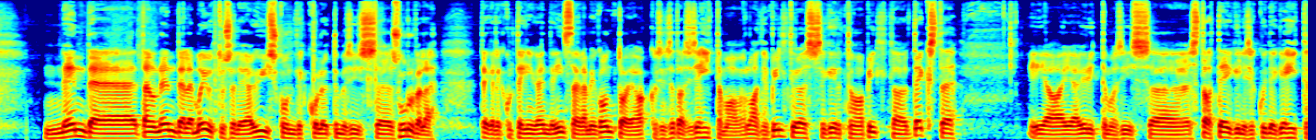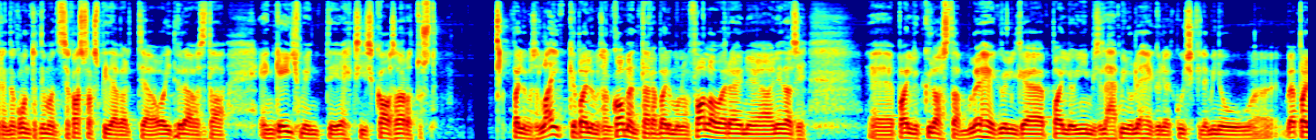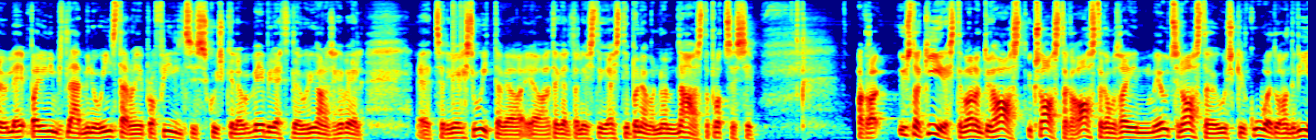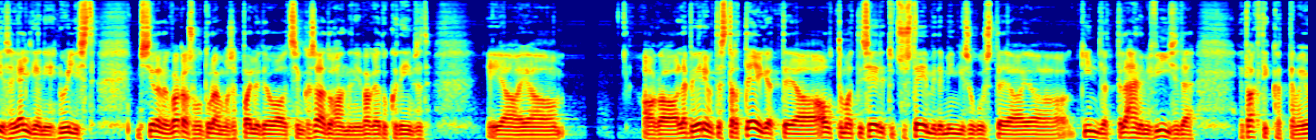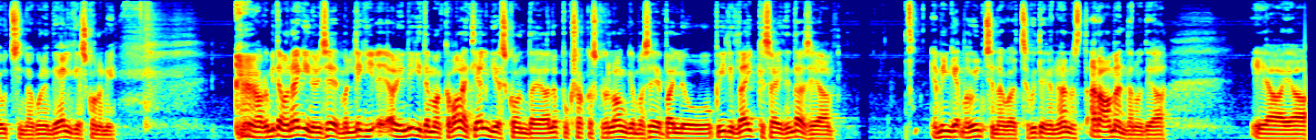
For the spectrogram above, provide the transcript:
nende, tänu nendele mõjutusele ja ühiskondlikule, ütleme siis äh, survele, tegelikult tegin ka endale Instagrami konto ja hakkasin seda siis ehitama, laadima pilte üles, kirjutama pilte, tekste ja, ja üritama siis äh, strateegiliselt kuidagi ehitada enda kontot niimoodi, et see kasvaks pidevalt ja hoida üleval seda engagement'i ehk siis kaasaaratust. palju ma saan like'e, palju ma saan kommentaare, palju mul on follower'e on ju ja nii edasi Eh, paljud külastavad mu lehekülge, palju inimesi läheb minu leheküljelt kuskile minu, eh, palju, palju inimesi läheb minu Instagrami profiililt siis kuskile veebilehtedele või iganes veel. et see oli hästi huvitav ja, ja tegelikult oli hästi, hästi põnev on olnud näha seda protsessi. Aga üsna kiiresti, ma arvan, et ühe aasta, üks aastaga, aastaga ma sain, ma jõudsin aastaga kuskil kuue tuhande viiesaja jälgijani nullist, mis ei ole nagu väga suur tulemus, et paljud jõuavad siin ka saja tuhandeni, väga edukad inimesed. ja, ja aga läbi erinevate strateegiate ja automatiseeritud süsteemide mingisuguste ja, ja kindlate lähenemisviiside ja taktikate ma jõudsin nagu nende jälgijaskonnani. aga mida ma nägin, oli see, et ma ligi, olin ligi tõmmanud ka valet jälgijaskonda ja lõpuks hakkas ka langema see, palju pildid likee said ja nii edasi ja ja mingi hetk ma tundsin nagu, et see kuidagi on ennast ära ammendanud ja ja, ja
